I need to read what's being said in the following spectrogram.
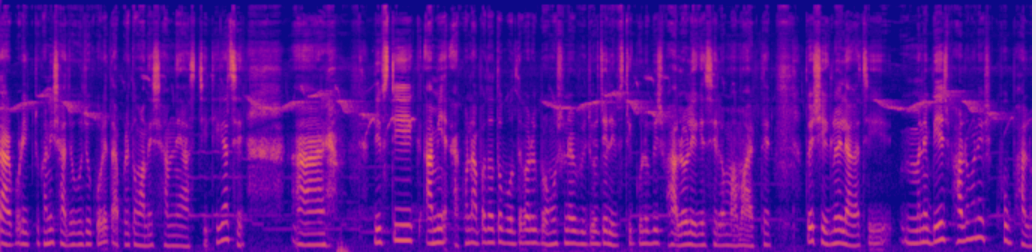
তারপরে একটুখানি সাজুগুজু করে তারপরে তোমাদের সামনে আসছি, ঠিক আছে? আর লিপস্টিক আমি এখন আপাতত বলতে পারো প্রমোশনের ভিডিও যে লিপস্টিকগুলো বেশ ভালো লেগেছিলো মামা আর্থের তো সেগুলোই লাগাচ্ছি। মানে বেশ ভালো মানে খুব ভালো।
